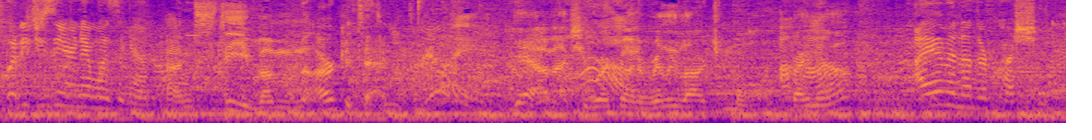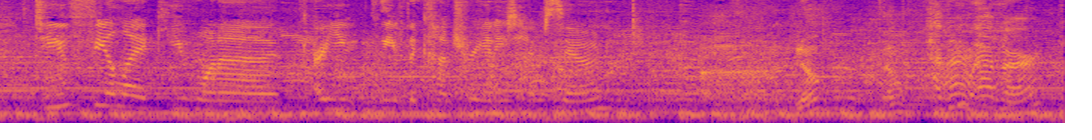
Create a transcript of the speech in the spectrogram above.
What did you say your name was again? I'm Steve. I'm an architect. Really? Yeah, I'm actually working on a really large mall right uh-huh. now. I have another question. Do you feel like you wanna, are you leave the country anytime soon? Uh, no, no. Have you ever been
